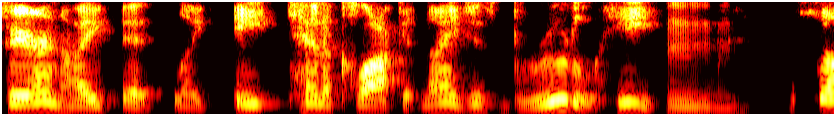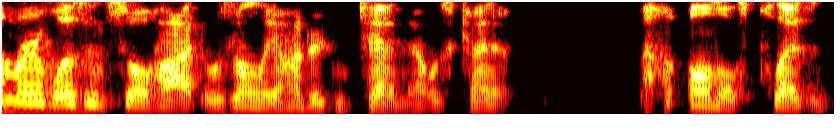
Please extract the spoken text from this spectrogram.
fahrenheit at like 8 10 o'clock at night just brutal heat. Mm-hmm. summer wasn't so hot. It was only 110 that was kind of almost pleasant.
